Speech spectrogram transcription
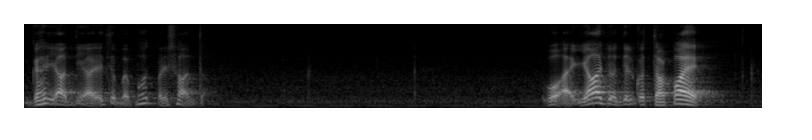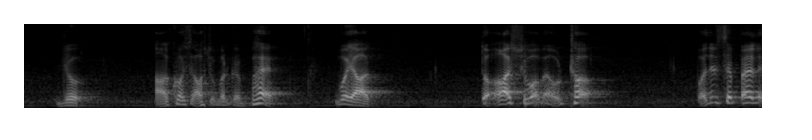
گہری یاد نہیں آ رہی تھی میں بہت پریشان تھا وہ یاد جو دل کو تڑپائے جو آنکھوں سے آنسو بن کر بہے وہ یاد تو آج صبح میں اٹھا، فجر سے پہلے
